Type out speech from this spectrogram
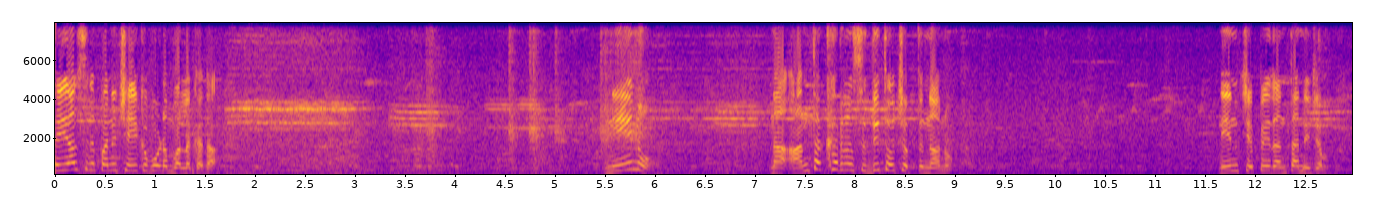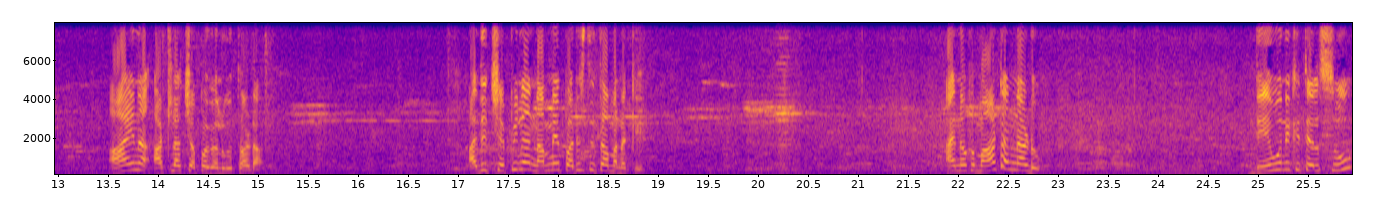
చేయాల్సిన పని చేయకపోవడం వల్ల కదా. నేను నా అంతఃకరణ శుద్ధితో చెప్తున్నాను. నేను చెప్పేదంతా నిజం. ఆయన అట్లా చెప్పగలుగుతాడా? అది చెప్పినా నమ్మే పరిస్థితి మనకి. ఆయన ఒక మాట అన్నాడు. దేవునికి తెలుసు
